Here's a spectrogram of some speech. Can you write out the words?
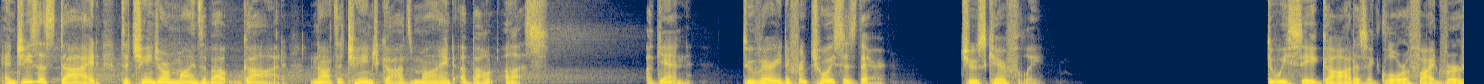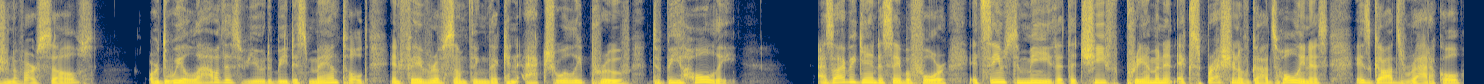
And Jesus died to change our minds about God, not to change God's mind about us. Again, two very different choices there. Choose carefully. Do we see God as a glorified version of ourselves? Or do we allow this view to be dismantled in favor of something that can actually prove to be holy? As I began to say before, it seems to me that the chief preeminent expression of God's holiness is God's radical,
